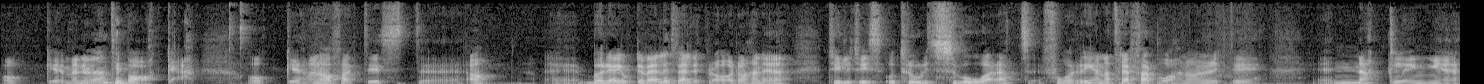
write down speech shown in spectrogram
och, eh, men nu är han tillbaka. Och eh, han har faktiskt, eh, ja, eh, börjat gjort det väldigt, väldigt bra. Då han är tydligtvis otroligt svår att få rena träffar på. Han har en riktig eh, knuckling eh,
